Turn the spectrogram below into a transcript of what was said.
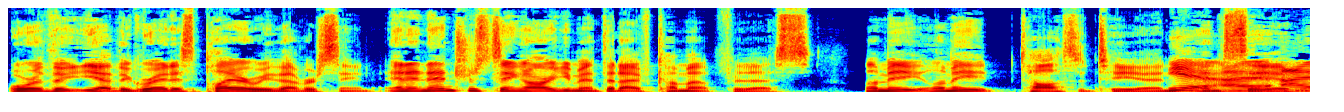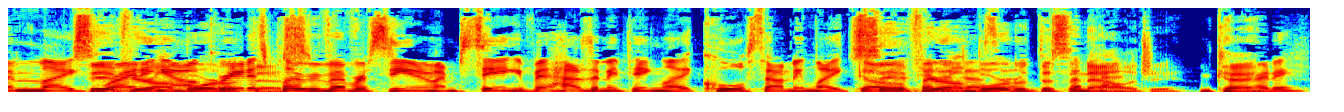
Or the, yeah, the greatest player we've ever seen. And an interesting argument that I've come up for this. Let me, let me toss it to you and, Yeah, and see I, if, I'm like see writing out greatest player we've ever seen, and I'm seeing if it has anything like cool sounding like go. See if you're on board with this Okay. analogy. Okay. Ready?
